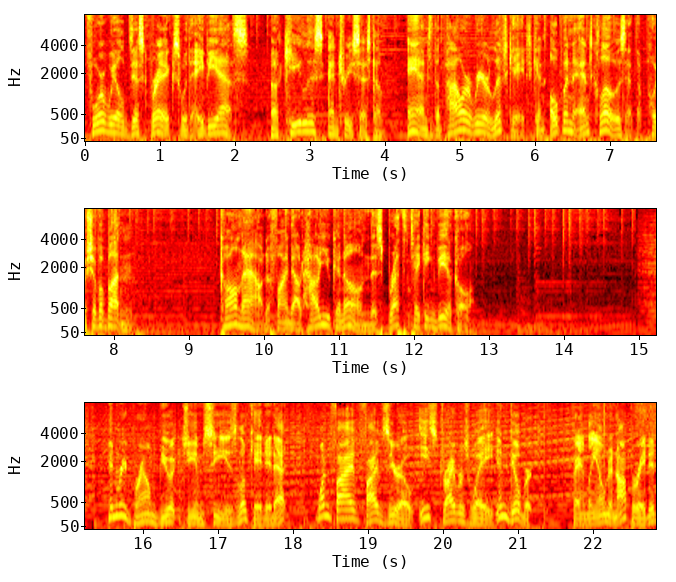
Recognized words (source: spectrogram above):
four-wheel disc brakes with ABS, a keyless entry system, and the power rear liftgate can open and close at the push of a button. Call now to find out how you can own this breathtaking vehicle. Henry Brown Buick GMC is located at 1550 East Drivers Way in Gilbert. Family owned and operated,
